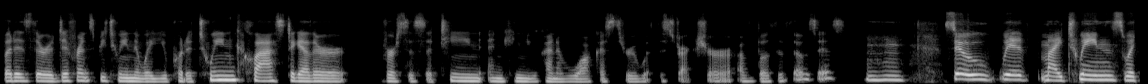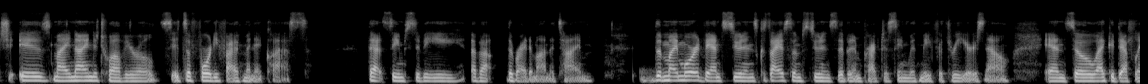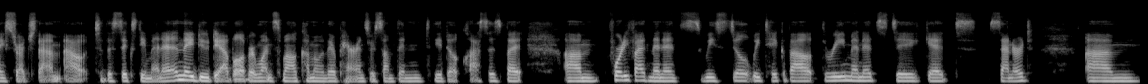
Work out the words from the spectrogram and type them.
But is there a difference between the way you put a tween class together versus a teen and can you kind of walk us through what the structure of both of those is mm-hmm. so with my tweens which is my 9 to 12 year olds it's a 45 minute class that seems to be about the right amount of time. The my more advanced students because i have some students that have been practicing with me for three years now and so i could definitely stretch them out to the 60 minute and they do dabble every once in a while come in with their parents or something into the adult classes but um, 45 minutes we still we take about three minutes to get centered um,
